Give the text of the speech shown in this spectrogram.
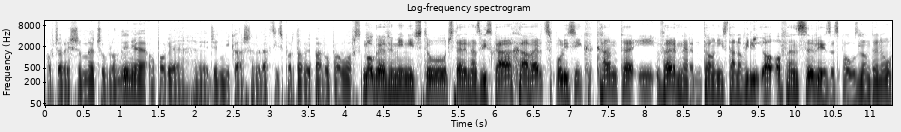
O wczorajszym meczu w Londynie opowie e, dziennikarz redakcji sportowej Paweł Pawłowski. Mogę wymienić tu cztery nazwiska: Havertz, Pulisic, Kante i Werner. To oni stanowili o ofensywie zespołu z Londynu.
